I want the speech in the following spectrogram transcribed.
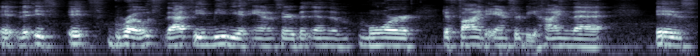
it, it's it's growth that's the immediate answer but then the more defined answer behind that is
